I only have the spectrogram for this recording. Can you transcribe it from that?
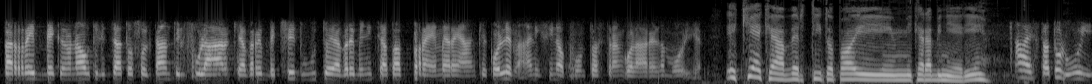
parrebbe che non ha utilizzato soltanto il foulard, che avrebbe ceduto e avrebbe iniziato a premere anche con le mani fino appunto a strangolare la moglie. E chi è che ha avvertito poi i carabinieri? Ah, è stato lui.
